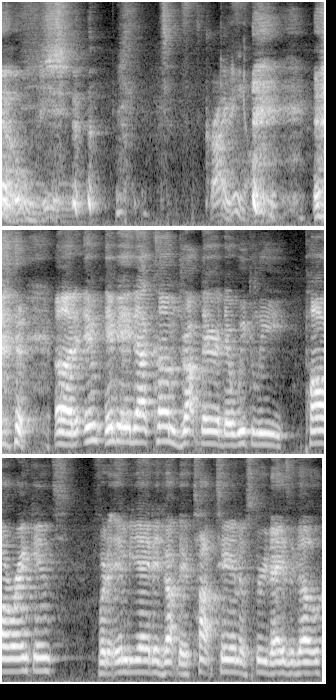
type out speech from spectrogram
playing. Ooh, shit. Christ. uh, the M- NBA.com dropped their, their weekly power rankings for the NBA. They dropped their top 10 of three days ago.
